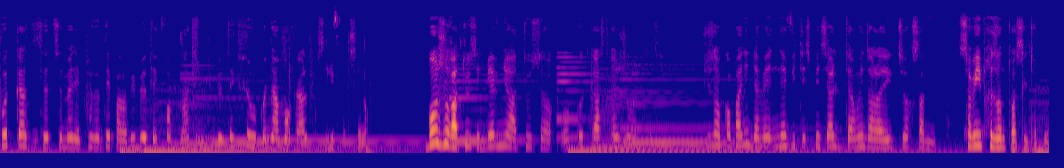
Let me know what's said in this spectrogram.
Le podcast de cette semaine est présenté par la Bibliothèque Frontenac, une bibliothèque très reconnue à Montréal pour ses livres excellents. Bonjour à tous et bienvenue à tous euh, au podcast Un jour une critique. Je suis en compagnie d'un invité spécial déterminé dans la lecture, Samy. Samy, présente-toi s'il te plaît.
